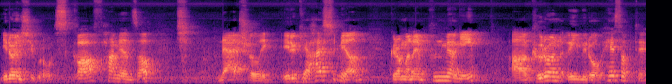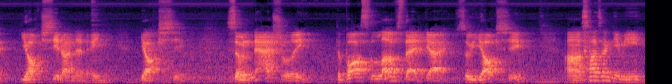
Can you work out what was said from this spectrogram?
이런 식으로 scoff 하면서 naturally 이렇게 하시면 그러면은 분명히 아, 그런 의미로 해석돼 역시라는 의미 역시 so naturally The boss loves that guy. So 역시 아, 사장님이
